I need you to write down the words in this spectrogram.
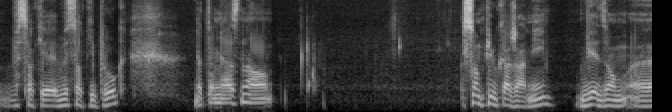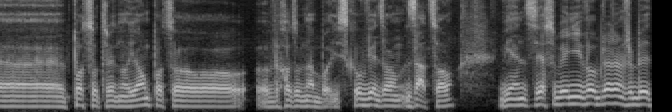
wysokie, wysoki próg. Natomiast no, są piłkarzami, wiedzą e, po co trenują, po co wychodzą na boisku, wiedzą za co, więc ja sobie nie wyobrażam, żeby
